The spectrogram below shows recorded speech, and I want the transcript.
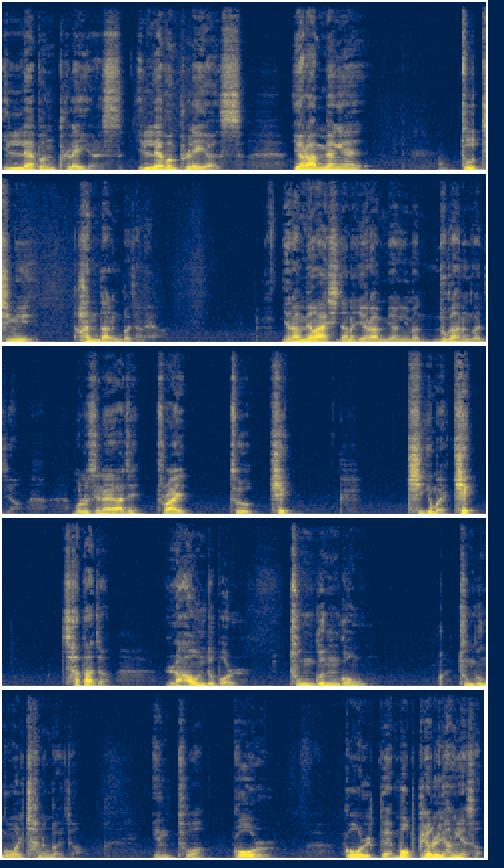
11 players. 11 players. 11명의 두 팀이 한다는 거잖아요. 11명 아시잖아요. 11명이면 누가 하는 건지요. 모르시나요? 아직? Try to kick. 킥이 뭐예요? 킥. 차다죠. 라운드 볼. 둥근 공. 둥근 공을 차는 거죠. into a goal. 골대 목표를 향해서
